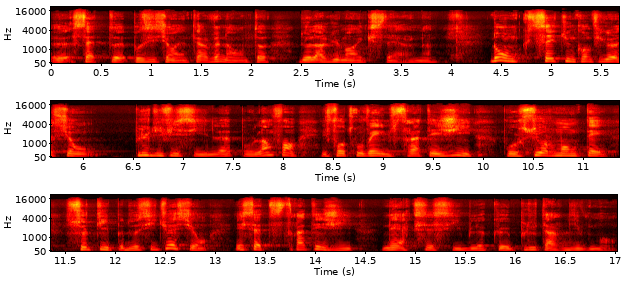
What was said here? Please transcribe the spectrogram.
euh, cette position intervenante de l'argument externe. Donc, c'est une configuration plus difficile pour l'enfant. Il faut trouver une stratégie pour surmonter ce type de situation, et cette stratégie n'est accessible que plus tardivement.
